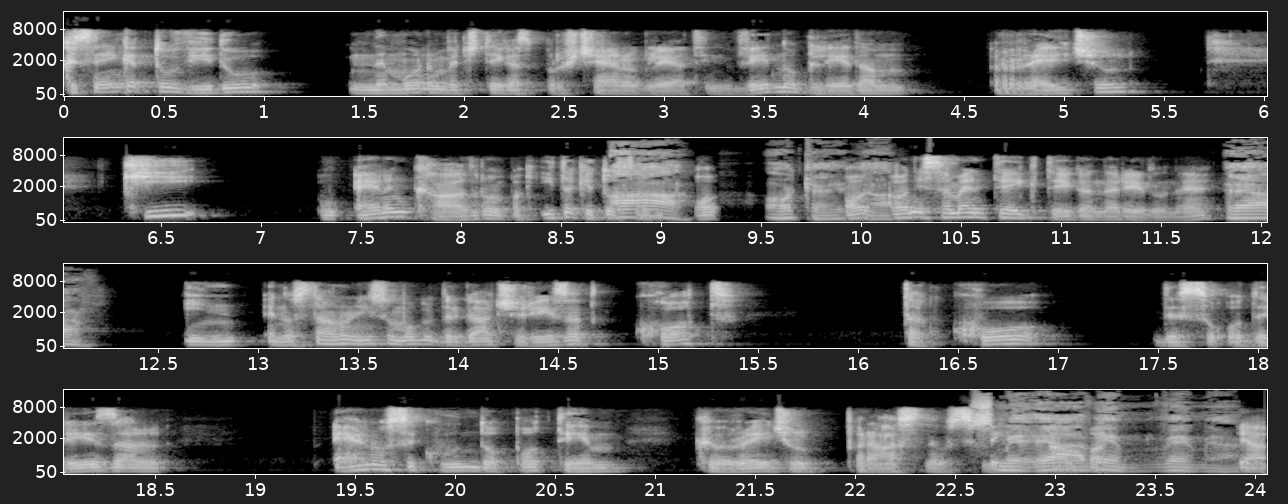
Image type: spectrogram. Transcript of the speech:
Ko sem enkrat to videl, ne morem več tega sproščeno gledati. In vedno gledam Rachel, ki v enem kadru, ampak itak je to samo. On, Okay, on, ja. on je samo en take tega naredil. Ne? Ja. In enostavno niso mogli drugače rezati, kot tako, da so odrezali eno sekundo po tem, ko Rachel prasne v smeh. Sme, ja, Ampak- vem, vem. Ja. Ja,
